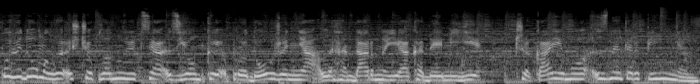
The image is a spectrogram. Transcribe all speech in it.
повідомив, що плануються зйомки продовження легендарної академії. Чекаємо з нетерпінням.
